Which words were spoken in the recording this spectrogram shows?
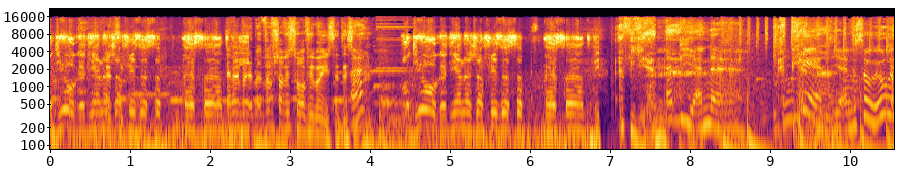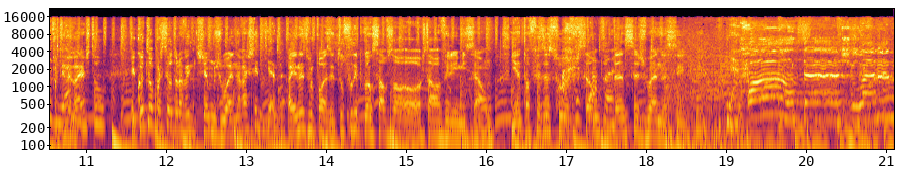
Ó Diogo, a Diana já fez essa, essa. Vamos só ver se eu ouvi bem isto. Atenção. Ó Diogo, a Diana já fez essa, essa adivinha. A Diana. A Diana. Quem é Diana? Sou eu, a Agora Diana. és tu. Enquanto não apareceu outro ouvinte que chama Joana, vais ser Diana. Olha, nesse propósito, o Filipe Gonçalves ó, ó, estava a ouvir a emissão e então fez a sua versão de dança Joana, sim. Volta, Joana,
